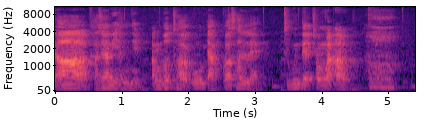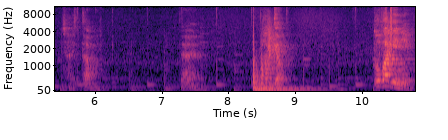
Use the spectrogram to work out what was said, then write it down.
나 가자미 한 입 앙버터하고 약과 살래 두 군데 정말 앙. 허, 잘했다. 네. 합격. 또박이님.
